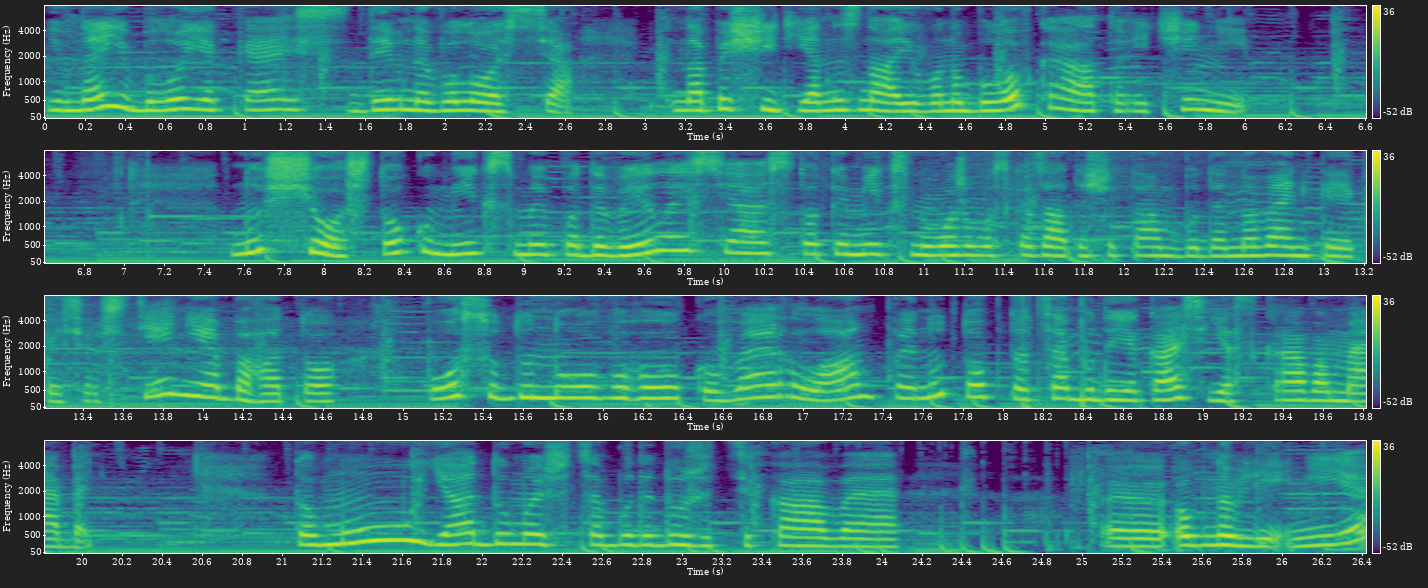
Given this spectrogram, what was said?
і в неї було якесь дивне волосся. Напишіть, я не знаю, воно було в креаторі чи ні. Ну що ж, току мікс ми подивилися. З токи мікс ми можемо сказати, що там буде новеньке якесь ростіння, багато посуду нового, ковер, лампи. Ну, тобто, це буде якась яскрава мебель. Тому я думаю, що це буде дуже цікаве е, обновлення,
